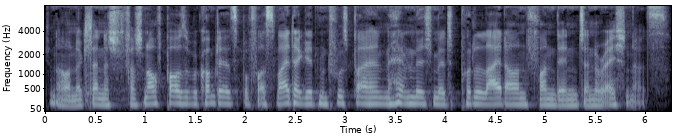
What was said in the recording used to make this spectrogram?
Genau, eine kleine Verschnaufpause bekommt er jetzt, bevor es weitergeht mit Fußball, nämlich mit a Lie Down von den Generationals.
